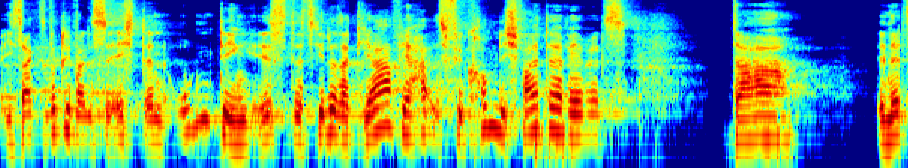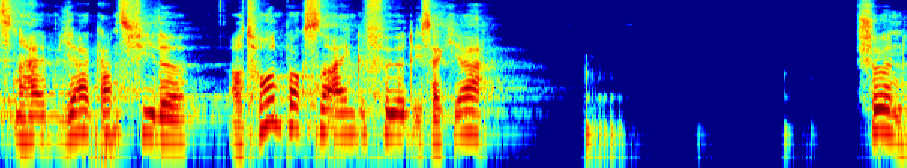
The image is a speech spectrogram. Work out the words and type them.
ich sage es wirklich, weil es echt ein Unding ist, dass jeder sagt, ja, wir, wir kommen nicht weiter, wir haben jetzt da im letzten halben Jahr ganz viele Autorenboxen eingeführt. Ich sage, ja, schön,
